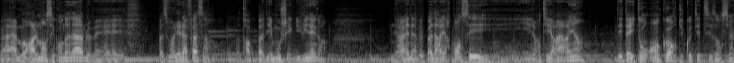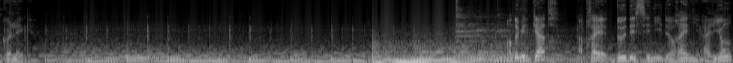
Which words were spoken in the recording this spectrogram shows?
Bah, moralement, c'est condamnable, mais pas se voiler la face, hein. Attrape pas des mouches avec du vinaigre. Néret n'avait pas d'arrière-pensée, il en tirerait rien. Détaille-t-on encore du côté de ses anciens collègues. En 2004, après deux décennies de règne à Lyon,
